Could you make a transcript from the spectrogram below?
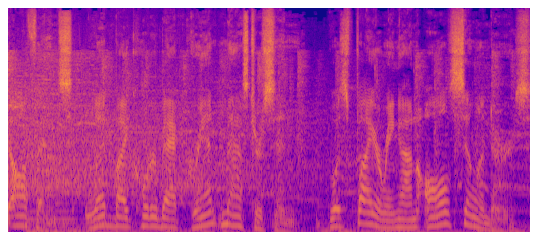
The offense, led by quarterback Grant Masterson, was firing on all cylinders.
